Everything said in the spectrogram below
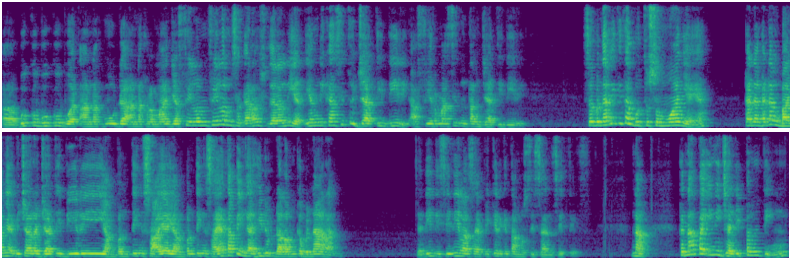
eh, buku-buku uh, buat anak muda, anak remaja, film-film sekarang saudara lihat yang dikasih tuh jati diri, afirmasi tentang jati diri. Sebenarnya kita butuh semuanya ya. Kadang-kadang banyak bicara jati diri, yang penting saya, yang penting saya, tapi nggak hidup dalam kebenaran. Jadi di sinilah saya pikir kita mesti sensitif. Nah, kenapa ini jadi penting?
